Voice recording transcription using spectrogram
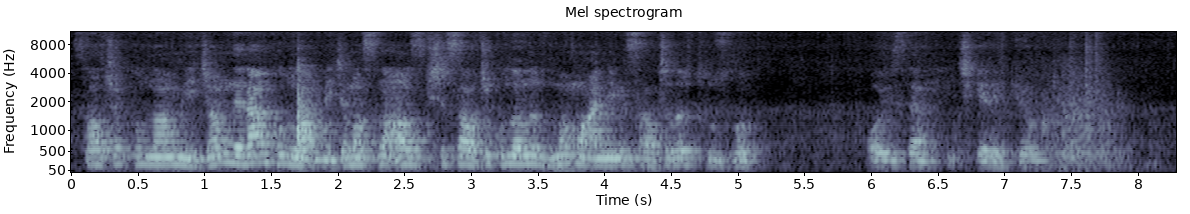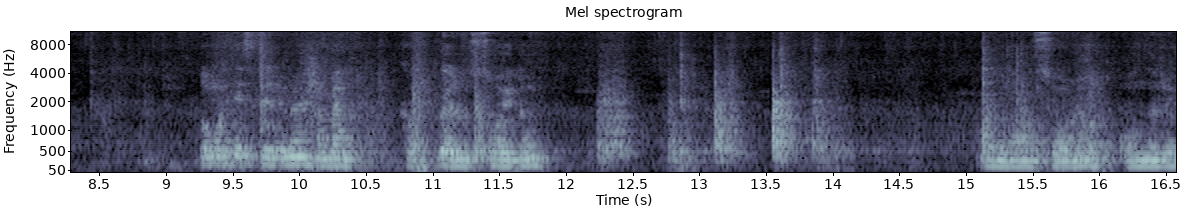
Salça kullanmayacağım. Neden kullanmayacağım? Aslında az bir şey salça kullanırdım ama annemin salçaları tuzlu. O yüzden hiç gerek yok. Domateslerimi hemen kabuklarını soydum. Ondan sonra onları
